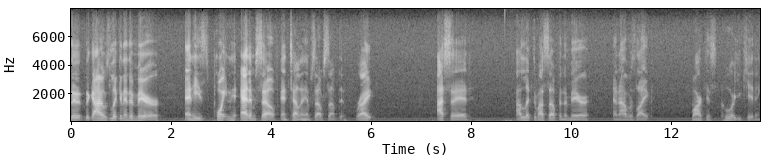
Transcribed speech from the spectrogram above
the, the guy who's looking in the mirror and he's pointing at himself and telling himself something, right? I said, I looked at myself in the mirror and I was like, Marcus, who are you kidding?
